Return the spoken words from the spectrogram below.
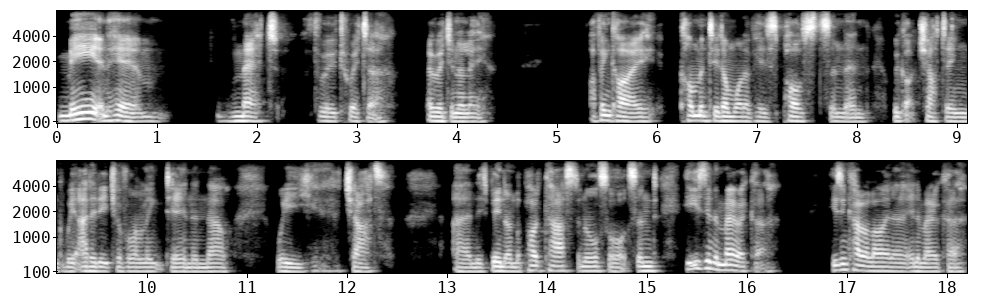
Me and him met through Twitter originally. I think I commented on one of his posts and then we got chatting. We added each other on LinkedIn and now we chat. And he's been on the podcast and all sorts. And he's in America. He's in Carolina in America.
